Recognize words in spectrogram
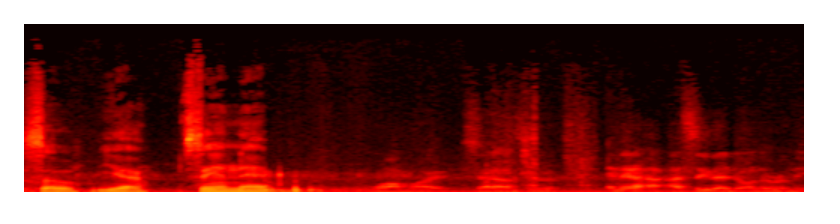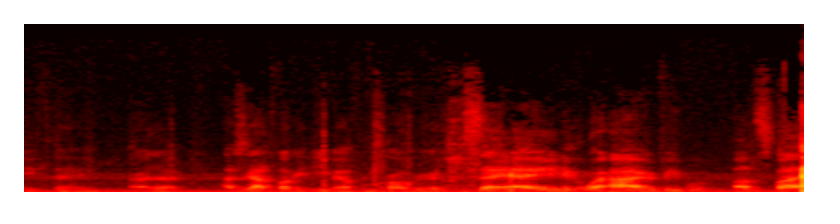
So yeah, seeing that. Walmart. Shout out to And then I, I see that doing the relief thing. Or the, I just got a fucking email from Kroger say, hey, we're hiring people on the spot.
